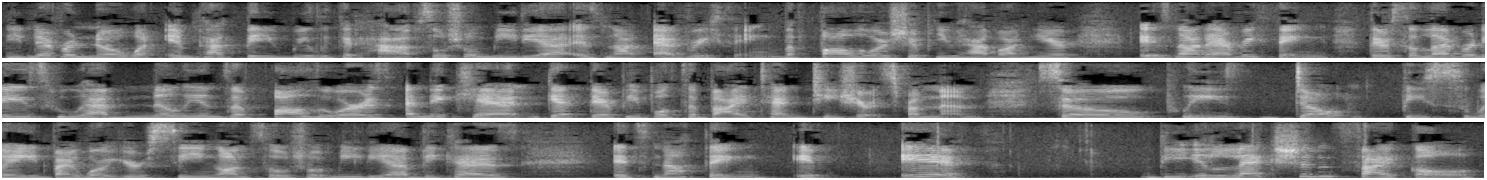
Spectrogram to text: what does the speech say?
you never know what impact they really could have. Social media is not everything. The followership you have on here is not everything. There's celebrities who have millions of followers and they can't get their people to buy 10 t-shirts from them. So please don't be swayed by what you're seeing on social media because it's nothing. If if the election cycle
